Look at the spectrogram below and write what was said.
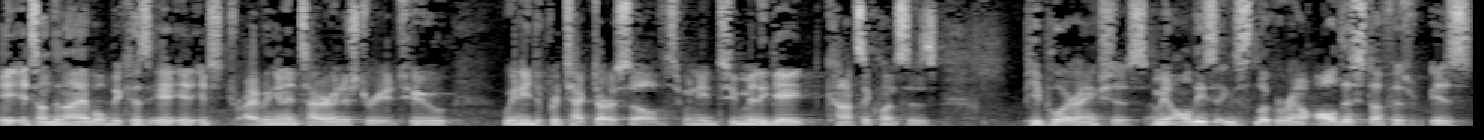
it's undeniable because it's driving an entire industry to we need to protect ourselves. We need to mitigate consequences. People are anxious. I mean, all these, just look around. All this stuff is, is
